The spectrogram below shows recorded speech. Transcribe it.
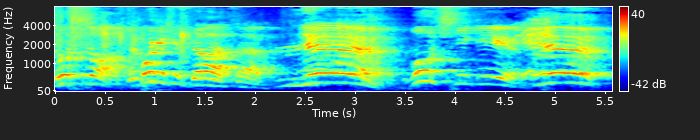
Ну что, вы будете сдаваться? Нет! Лучники! Нет!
